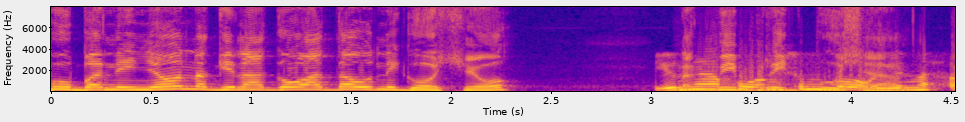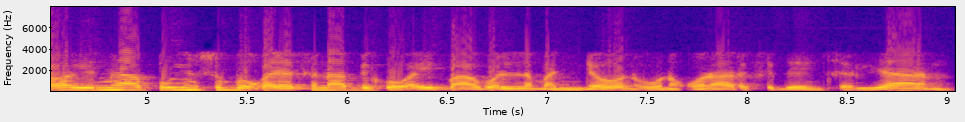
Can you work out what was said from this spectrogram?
po ba ninyo na ginagawa daw negosyo? Yun nga po ang Nagbi-breed po sumbo. siya? Yun, oh, yun nga po yung sumbo. Kaya sinabi ko, ay bawal naman yon Unang-una, residential yan.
